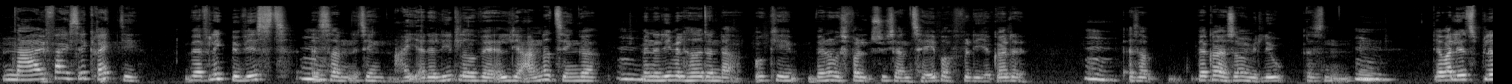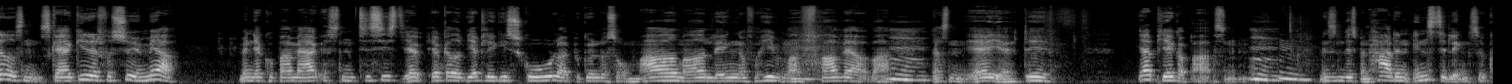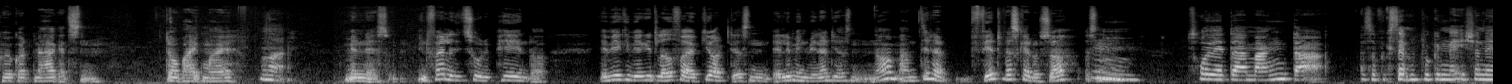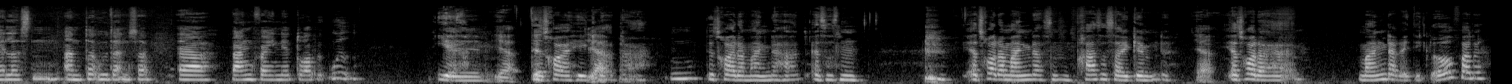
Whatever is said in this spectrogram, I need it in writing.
nej, faktisk ikke rigtigt. I hvert fald ikke bevidst. Mm. Mm. Altså sådan, jeg tænkte, nej, jeg er da ligeglad, hvad alle de andre tænker. Mm. Men alligevel havde den der, okay, hvad nu hvis folk synes, jeg er en taber, fordi jeg gør det? Mm. Altså, hvad gør jeg så med mit liv? Altså sådan, Mm. jeg var lidt splittet, sådan, skal jeg give det et forsøg mere? Men jeg kunne bare mærke, at sådan, til sidst, jeg, jeg gad virkelig ikke i skole, og jeg begyndte at sove meget, meget længe, og få helt vildt meget fravær, og var, Mm. var sådan, ja, ja, det, jeg pjekker bare sådan. Mm. Mm. Men sådan, hvis man har den indstilling, så kunne jeg godt mærke, at sådan, det var bare ikke mig. Nej. Men altså, mine forældre, de tog det pænt, og jeg er virkelig, virkelig glad for, at jeg har gjort det. Og sådan, alle mine venner, de var sådan, Nå, jamen, det er da fedt, hvad skal du så? Og sådan, Mm. Tror jeg, at der er mange, der altså for eksempel på gymnasierne eller sådan andre uddannelser, er bange for egentlig at droppe ud? Ja, yeah, øh, ja, det tror jeg helt ja. klart, der er. Mm. Det tror jeg, der er mange, der har. Altså sådan, jeg tror, der er mange, der sådan presser sig igennem det. Ja. Jeg tror, der er mange, der er rigtig glade for det.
